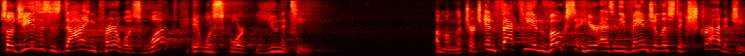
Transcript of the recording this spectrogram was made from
So Jesus' dying prayer was what? It was for unity among the church. In fact, he invokes it here as an evangelistic strategy.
